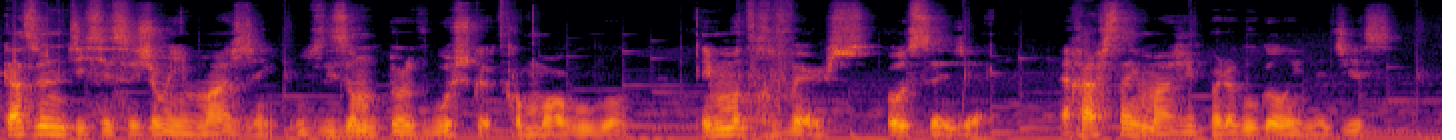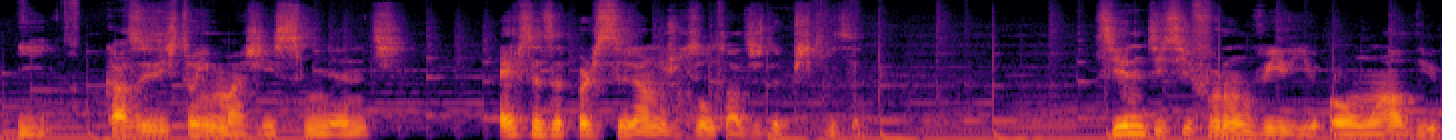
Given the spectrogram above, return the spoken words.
Caso a notícia seja uma imagem, utiliza o motor de busca, como o Google, em modo reverso, ou seja, arrasta a imagem para Google Images e, caso existam imagens semelhantes, estas aparecerão nos resultados da pesquisa. Se a notícia for um vídeo ou um áudio,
